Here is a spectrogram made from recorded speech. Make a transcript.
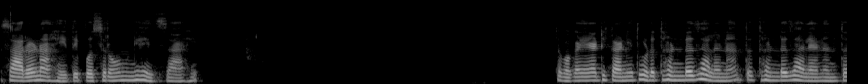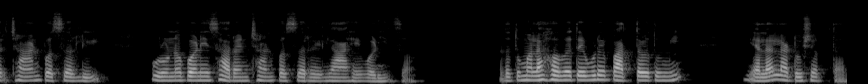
सारण आहे ते पसरवून घ्यायचं आहे. तर बघा या ठिकाणी थोडं थंड झालं ना तर थंड झाल्यानंतर छान पसरली. पूर्णपणे सारण छान पसरलेलं आहे वडीचं. आता तुम्हाला हवं तेवढे पातळ तुम्ही याला लाटू शकतात.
